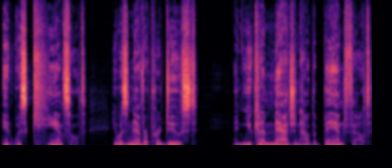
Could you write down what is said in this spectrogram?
it was canceled. It was never produced. And you can imagine how the band felt,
